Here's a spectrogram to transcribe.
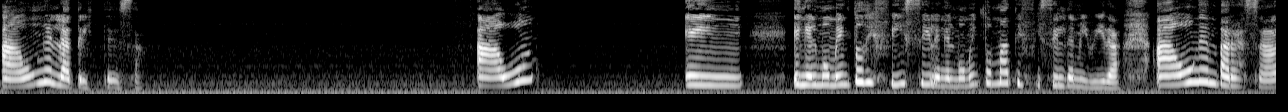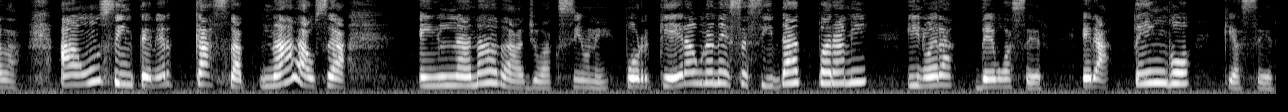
aún en la tristeza, aún en, en el momento difícil, en el momento más difícil de mi vida, aún embarazada, aún sin tener casa, nada, o sea, en la nada yo accioné, porque era una necesidad para mí y no era debo hacer, era tengo que hacer.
